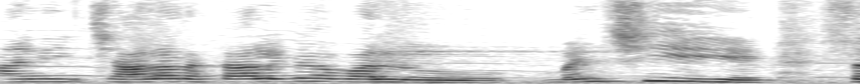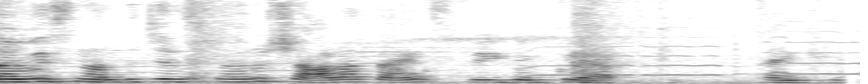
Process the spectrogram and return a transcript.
అని చాలా రకాలుగా వాళ్ళు మంచి సర్వీస్ని అందజేస్తున్నారు. చాలా థ్యాంక్స్. ఫ్రీ గురుకుల యాప్కి థ్యాంక్ యూ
